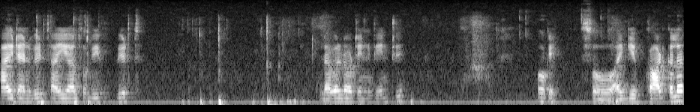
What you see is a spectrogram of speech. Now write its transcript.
Height and width I also give width. Double dot infinity. Okay so I give card color.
